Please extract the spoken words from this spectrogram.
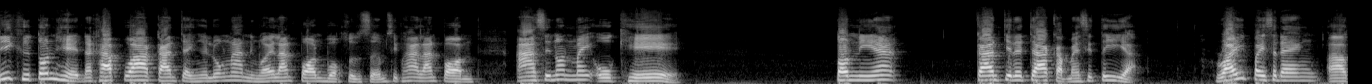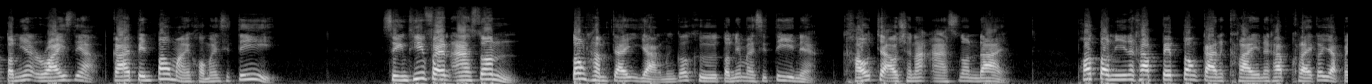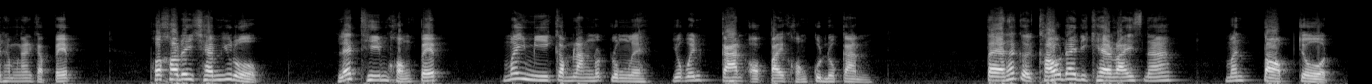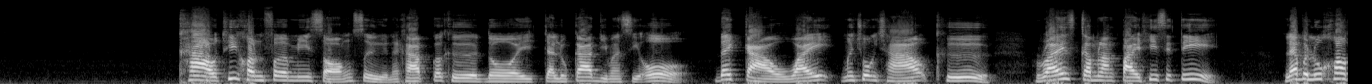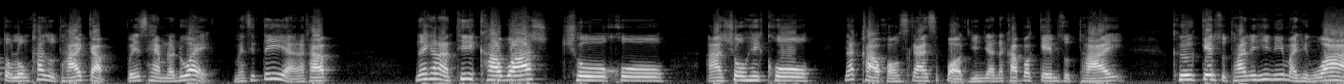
นี่คือต้นเหตุนะครับว่าการจ่ายเงินล่วงหน้า 100 ล้านปอนด์บวกส่วนเสริม 15 ล้านปอนด์อาร์เซนอลไม่โอเค ตอนนี้การเจรจากับแมนซิตี้อะไรท์ไปแสดงอตอนนี้ไรท์เนี่ยกลายเป็นเป้าหมายของแมนซิตี้สิ่งที่แฟนอาร์เซนอล ต้องทำใจอีกอย่างหนึ่งก็คือตอนนี้แมนซิตี้เนี่ยเขาจะเอาชนะอาร์เซนอลได้ เพราะตอนนี้นะครับเป๊ปต้องการใครนะครับ ใครก็อยากไปทำงานกับเป๊ปเพราะเขาได้แชมป์ยุโรป และทีมของเป๊ปไม่มีกำลังลดลงเลย ยกเว้นการออกไปของกุนโดกัน แต่ถ้าเกิดเขาได้ดีแคไรส์นะ มันตอบโจทย์ ข่าวที่คอนเฟิร์มมี 2 สื่อนะครับ ก็คือโดยจาลูกาดิมาซิโอ ได้กล่าวไว้เมื่อช่วงเช้าคือไรส์กำลังไปที่ซิตี้และบรรลุข้อตกลงขั้นสุดท้ายกับเวสต์แฮมแล้วด้วยแมนซิตี้อะนะครับ ในขณะที่คาวาชโชโคอาโชเฮโคนักข่าวของ Sky Sport ยืนยันนะครับว่าเกมสุดท้าย คือเกมสุดท้ายในที่นี้หมายถึงว่า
